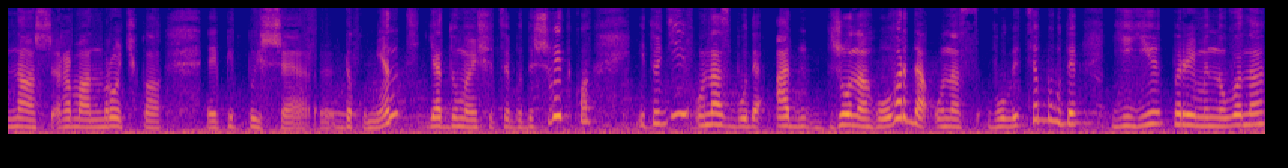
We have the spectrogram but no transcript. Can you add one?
наш Роман Мрочко е, підпише е, документ. Я думаю, що це буде швидко. І тоді у нас буде а Джона Говарда. У нас вулиця буде. Її перейменована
